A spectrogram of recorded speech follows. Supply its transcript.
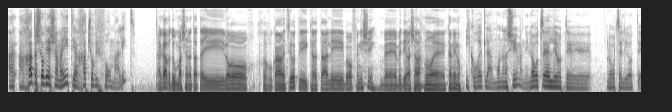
הערכת השווי השמאית היא הערכת שווי פורמלית, אגב, הדוגמה שנתת היא לא רחוקה מהמציאות, היא קרתה לי באופן אישי, בדירה שאנחנו אה, קנינו. היא קורית להמון אנשים, אני לא רוצה להיות, אה, לא רוצה להיות אה,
